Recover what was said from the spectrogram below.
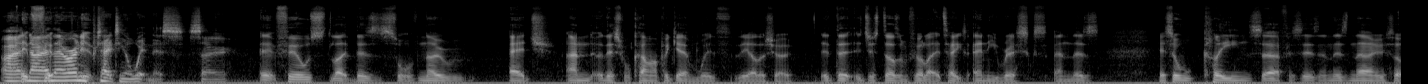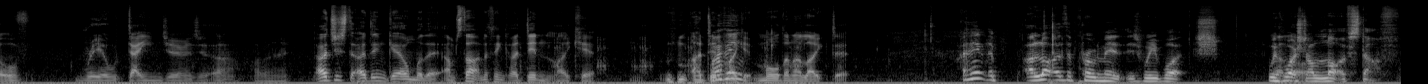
Uh, It no, fe- and they're only it- protecting a witness, so It feels like there's sort of no edge, and this will come up again with the other show. It it just doesn't feel like it takes any risks, and there's it's all clean surfaces, and there's no sort of real danger. It's just, oh, I don't know. I just I didn't get on with it. I'm starting to think I didn't like it. I didn't like think- it more than I liked it. I think the, a lot of the problem is, is we watch, we've A watched lot. a lot of stuff,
